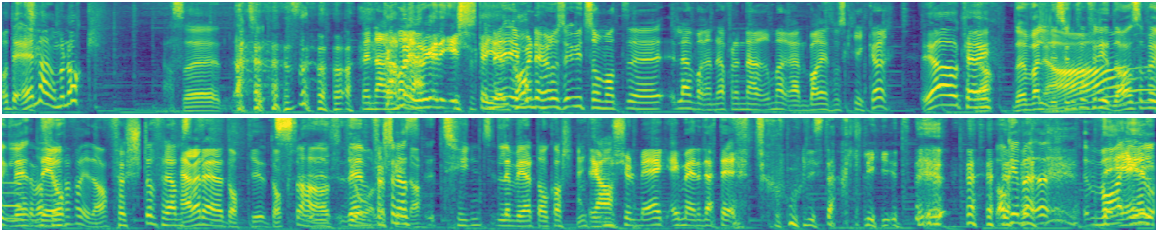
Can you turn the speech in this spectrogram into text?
Og det er nærme nok. Altså, Det er Hva mener du at jeg ikke skal gi en Men, men det høres ut som at uh, leveren er, er nærmere enn bare en som skriker. Ja, OK. ja. Det er veldig synd for Frida, selvfølgelig. Det det er jo Frida. først og fremst Her er det dere, dere som har det er først og Frida. fremst tynt levert av Karsten. Unnskyld meg, jeg mener dette er utrolig sterk lyd. Ok, men eh, hva er, er,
